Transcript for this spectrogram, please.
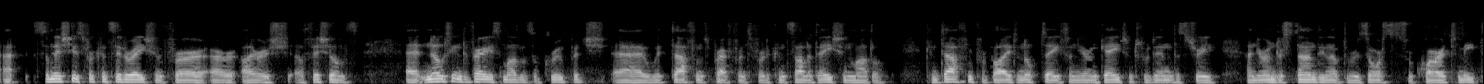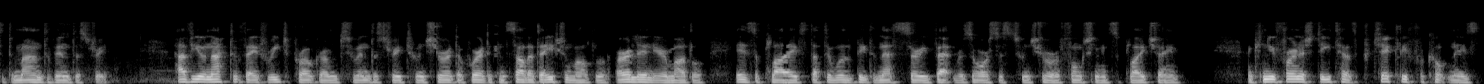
Uh, some issues for consideration for our Irish officials, uh, noting the various models of groupage uh, with DAFM's preference for the consolidation model. Can DAFM provide an update on your engagement with industry and your understanding of the resources required to meet the demand of industry? Have you an Activate Reach programme to industry to ensure that where the consolidation model or linear model is applied, that there will be the necessary vet resources to ensure a functioning supply chain? And can you furnish details, particularly for companies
